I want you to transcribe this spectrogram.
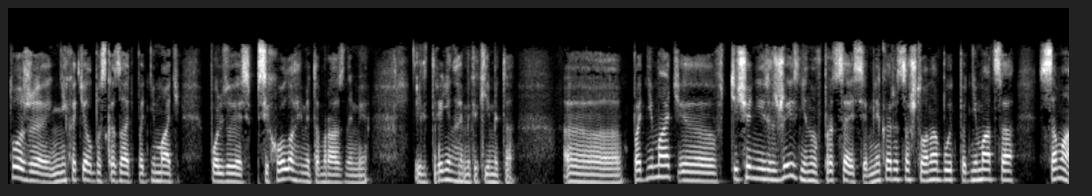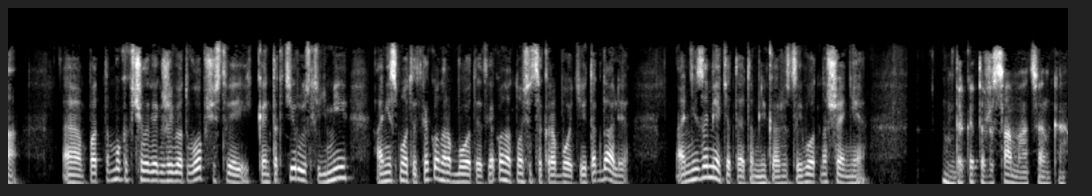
тоже не хотел бы сказать поднимать, пользуясь психологами там разными или тренингами какими-то. Поднимать э, в течение жизни, ну в процессе, мне кажется, что она будет подниматься сама Э, потому как человек живет в обществе и контактирует с людьми, они смотрят, как он работает, как он относится к работе и так далее. Они заметят это, мне кажется, его отношение. Так это же самооценка.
